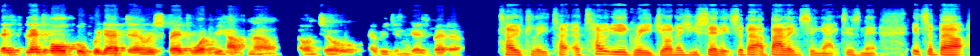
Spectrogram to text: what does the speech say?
yeah, let let all cope with that and respect what we have now until everything exactly. gets better. Totally, to- I totally agree, John. As you said, it's about a balancing act, isn't it? It's about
